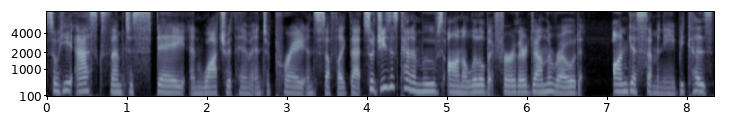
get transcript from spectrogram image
So he asks them to stay and watch with him and to pray and stuff like that. So Jesus kind of moves on a little bit further down the road on Gethsemane because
